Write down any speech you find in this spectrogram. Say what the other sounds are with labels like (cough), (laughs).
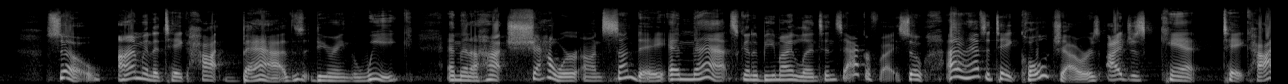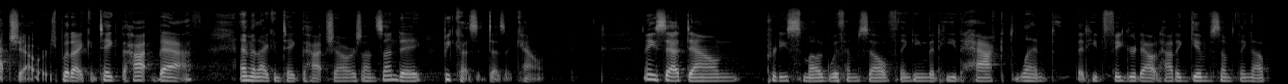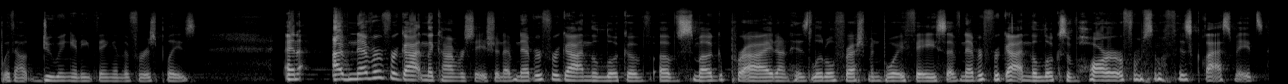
So I'm going to take hot baths during the week and then a hot shower on Sunday, and that's going to be my Lenten sacrifice. So I don't have to take cold showers. I just can't take hot showers, but I can take the hot bath and then I can take the hot showers on Sunday because it doesn't count. And he sat down pretty smug with himself, thinking that he'd hacked Lent, that he'd figured out how to give something up without doing anything in the first place. And I've never forgotten the conversation. I've never forgotten the look of, of smug pride on his little freshman boy face. I've never forgotten the looks of horror from some of his classmates.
